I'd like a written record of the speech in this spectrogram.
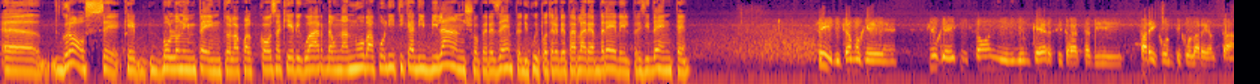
eh, grosse che bollono in pentola, qualcosa che riguarda una nuova politica di bilancio, per esempio, di cui potrebbe parlare a breve il Presidente? Sì, diciamo che più che i sogni di Juncker si tratta di fare i conti con la realtà.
